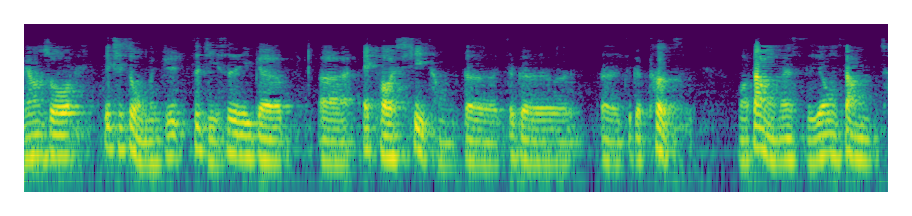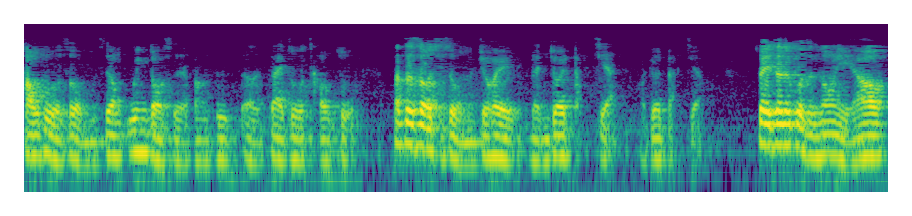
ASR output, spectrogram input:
像说，因为其实我们觉自己是一个呃 Apple 系统的这个呃这个特质，哦，当我们使用上操作的时候，我们是用 Windows 的方式呃在做操作，那这时候其实我们就会人就会打架，我就会打架。所以在这过程中也要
